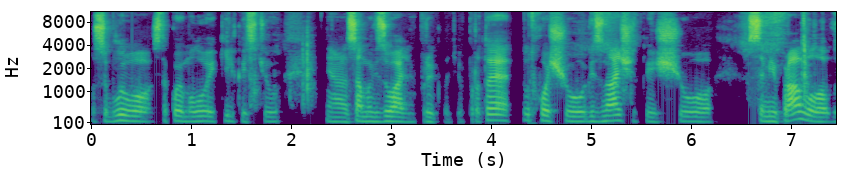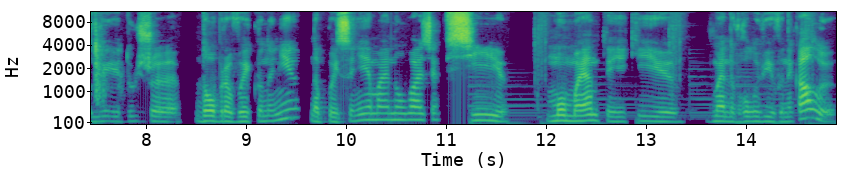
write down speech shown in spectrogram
особливо з такою малою кількістю е, саме візуальних прикладів. Проте тут хочу відзначити, що самі правила вони дуже добре виконані, написані, я маю на увазі. Всі моменти, які в мене в голові виникали,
